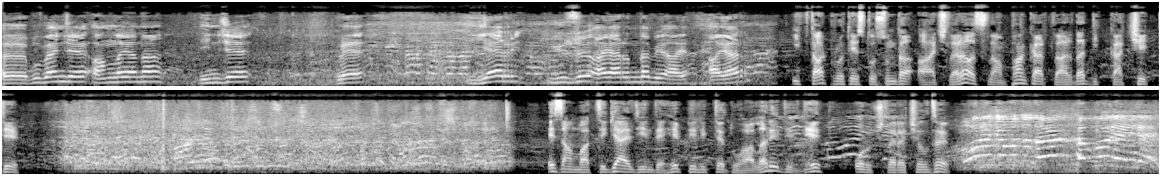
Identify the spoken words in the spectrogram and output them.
E, bu bence anlayana ince ve yer yüzü ayarında bir ay- ayar. İftar protestosunda ağaçlara asılan pankartlarda dikkat çekti. Ezan vakti geldiğinde hep birlikte dualar edildi, oruçlar açıldı. Orucumuzu da kabul eyle.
